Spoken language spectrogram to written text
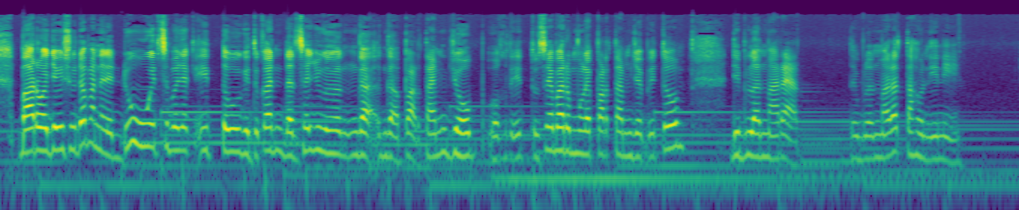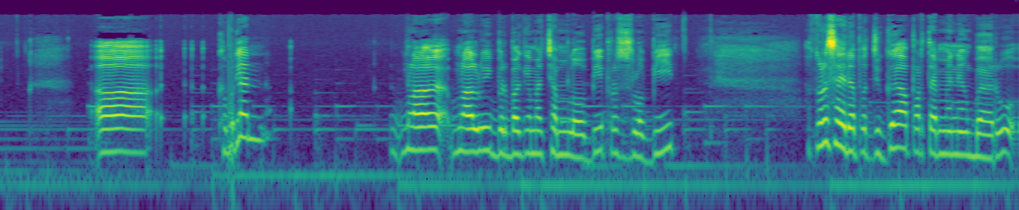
baru aja wisuda mana ada duit sebanyak itu gitu kan dan saya juga nggak nggak part time job waktu itu. Saya baru mulai part time job itu di bulan Maret. Di bulan Maret tahun ini. Uh, kemudian melalui berbagai macam lobby, proses lobby akhirnya saya dapat juga apartemen yang baru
